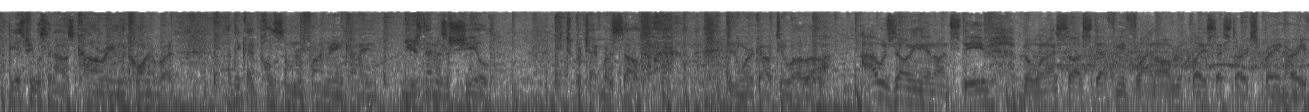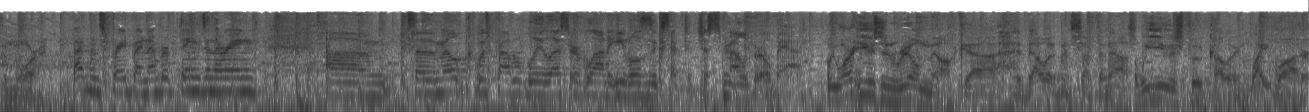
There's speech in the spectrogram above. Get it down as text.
I guess people said I was cowering in the corner, but I think I pulled someone in front of me and kind of used them as a shield to protect myself. Didn't work out too well, though. I was zoning in on Steve, but when I saw Stephanie flying all over the place, I started spraying her even more. I've been sprayed by a number of things in the ring. Um, so the milk was probably lesser of a lot of evils, except it just smelled real bad. We we weren't using real milk. Uh, that would have been something else. We used food coloring, white water,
